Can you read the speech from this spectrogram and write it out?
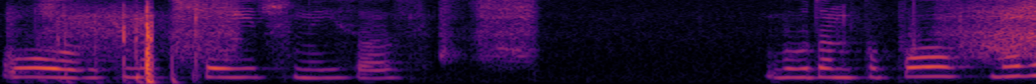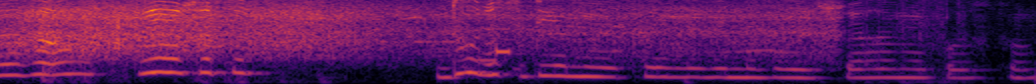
О, 18-річний зараз. Богдан Попов. Може за вирішити долю збірної України він не вирішує, але ми просто.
